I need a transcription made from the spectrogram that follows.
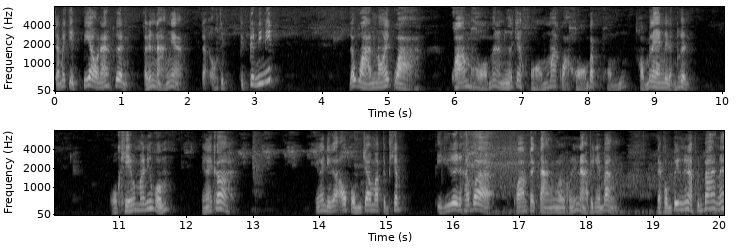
จะไม่ติดเปรี้ยวนะเพื่อนแต่ในหนังเนี่ยจะออกติดติดเปรี้ยวนิดๆแล้วหวานน้อยกว่า ความหอมนั่นเนื้อจะหอมมากกว่าหอมแบบหอมหอมแรงเลยแหละเพื่อน โอเคประมาณนี้ผมยังไงก็ยังไงเดี๋ยวก็เอาผมจะเอามาเปรียบเทียบอีกเรื่อยๆนะครับว่าความแตกต่างของนิหนาเป็นไงบ้าง แต่ผมเป็นนิหนาพื้นบ้านนะ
